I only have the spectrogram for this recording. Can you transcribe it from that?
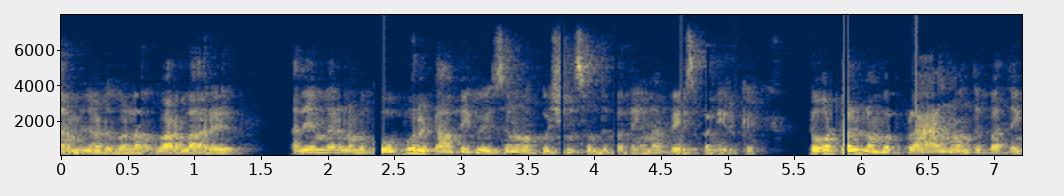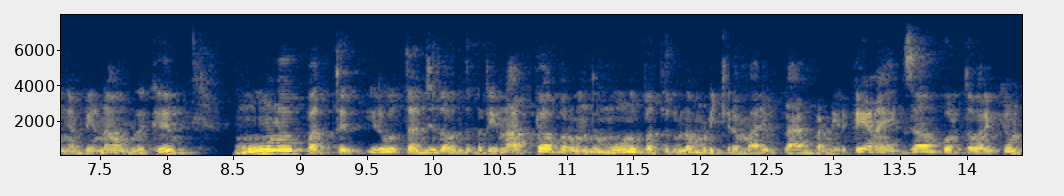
தமிழ்நாடு வள வரலாறு. அதே மாதிரி நமக்கு ஒவ்வொரு டாபிக் வைஸும் நம்ம கொஷின்ஸ் வந்து பாத்தீங்கன்னா பேஸ் பண்ணியிருக்கு. டோட்டல் நம்ம பிளான் வந்து பாத்தீங்க அப்படின்னா உங்களுக்கு மூணு பத்து இருபத்தஞ்சுல வந்து பாத்தீங்கன்னா அக்டோபர் வந்து மூணு பத்துக்குள்ள முடிக்கிற மாதிரி பிளான் பண்ணியிருக்கு. ஏன்னா எக்ஸாம் பொறுத்த வரைக்கும்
